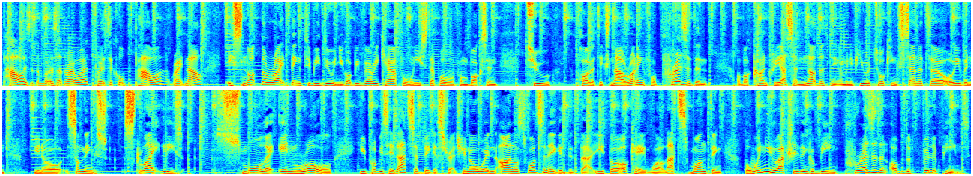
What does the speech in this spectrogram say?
Power is, it the, is that the right word? Political power right now. It's not the right thing to be doing. You got to be very careful when you step over from boxing to politics. Now, running for president of a country, that's another thing. I mean, if you were talking senator or even, you know, something slightly smaller in role, you'd probably say that's a bigger stretch. You know, when Arnold Schwarzenegger did that, you thought, okay, well, that's one thing. But when you actually think of being president of the Philippines,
